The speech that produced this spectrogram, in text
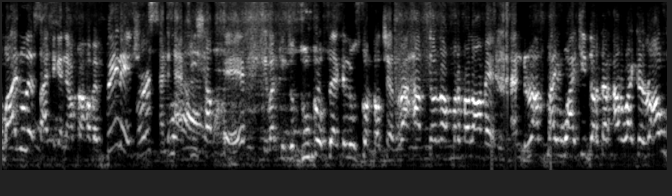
ওবাইদুলের সাইড থেকে নাওটা হবে। ফিনিশ এন্ড একই সাথে এবার কিন্তু দুটো প্লেয়ারকে লুজ করতে হচ্ছে। রাহাত নাও করে ফেলা হবে এন্ড ভাই ওয়াইটি দরকার। আরও একটা রাউন্ড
